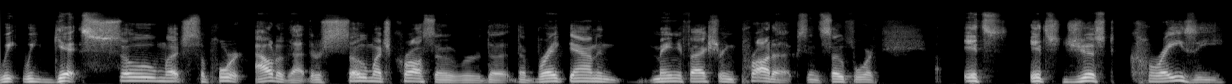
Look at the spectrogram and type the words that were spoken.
we we get so much support out of that. There's so much crossover, the the breakdown in manufacturing products and so forth. It's it's just crazy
